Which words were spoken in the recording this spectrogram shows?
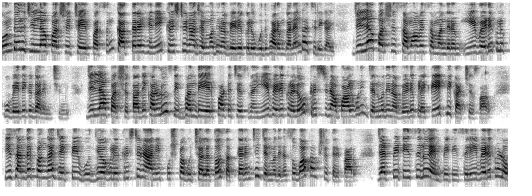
గుంటూరు జిల్లా పరిషత్ చైర్పర్సన్ కత్తెరహెని క్రిస్టినా జన్మదిన వేడుకలు బుధవారం ఘనంగా జరిగాయి. జిల్లా పరిషత్ సమావేశ మందిరం ఈ వేడుకలకు వేదికగా నిలిచింది. జిల్లా పరిషత్ అధికారులు సిబ్బంది ఏర్పాటు చేసిన ఈ వేడుకలలో క్రిస్టినా పాల్గొని జన్మదిన వేడుకల కేక్ని కట్ చేశారు. ఈ సందర్భంగా జెడ్పీ ఉద్యోగులు క్రిస్టినా అని పుష్పగుచ్చాలతో సత్కరించి జన్మదిన శుభాకాంక్షలు తెలిపారు. జెడ్పీటీసీలు ఎంపీటీసీలు ఈ వేడుకలలో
